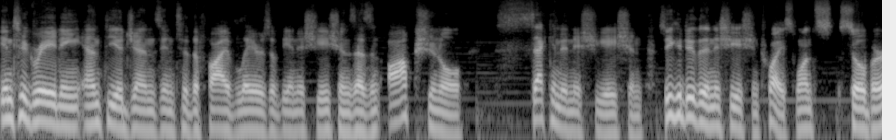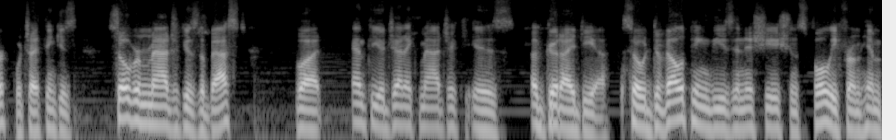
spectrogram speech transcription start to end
integrating entheogens into the five layers of the initiations as an optional second initiation. So you could do the initiation twice. Once sober, which I think is sober magic is the best, but entheogenic magic is a good idea. So developing these initiations fully from him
